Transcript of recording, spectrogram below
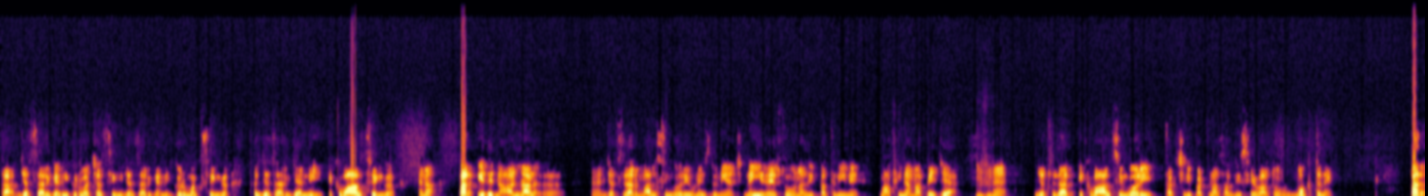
ਤਾਂ ਜਸਰ ਗਿਆਨੀ ਗੁਰਬਚਨ ਸਿੰਘ ਜਸਰ ਗਿਆਨੀ ਗੁਰਮੁਖ ਸਿੰਘ ਫਿਰ ਜਸਰ ਗਿਆਨੀ ਇਕਬਾਲ ਸਿੰਘ ਹੈ ਨਾ ਪਰ ਇਹਦੇ ਨਾਲ ਨਾਲ ਜਥੇਦਾਰ ਮਲ ਸਿੰਘ ਹੋਰੀ ਹੁਣ ਇਸ ਦੁਨੀਆ 'ਚ ਨਹੀਂ ਰਹੇ ਸੋ ਉਹਨਾਂ ਦੀ ਪਤਨੀ ਨੇ ਮਾਫੀਨਾਮਾ ਭੇਜਿਆ। ਜਥੇਦਾਰ ਇਕਬਾਲ ਸਿੰਘ ਹੋਰੀ ਤਖ਼ਤ ਸ੍ਰੀ ਪਟਨਾ ਸਾਹਿਬ ਦੀ ਸੇਵਾ ਤੋਂ ਹੁਣ ਮੁਕਤ ਨੇ। ਪਰ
